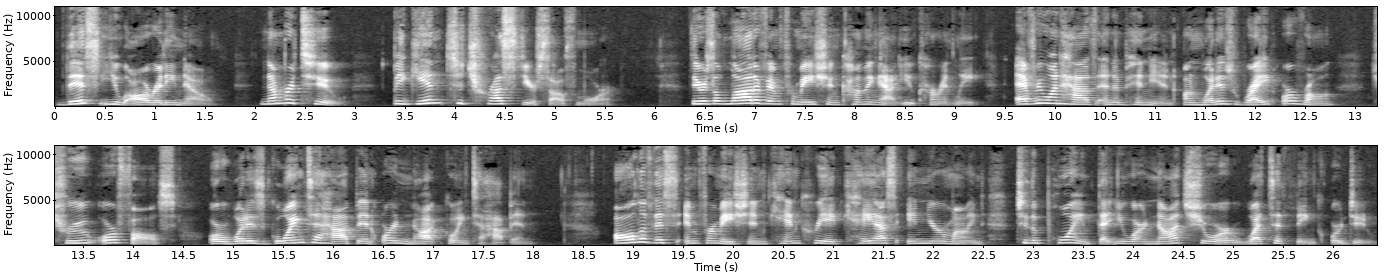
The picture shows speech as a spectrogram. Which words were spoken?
This you already know. Number two, begin to trust yourself more. There's a lot of information coming at you currently. Everyone has an opinion on what is right or wrong, true or false, or what is going to happen or not going to happen. All of this information can create chaos in your mind to the point that you are not sure what to think or do.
